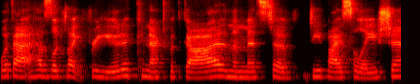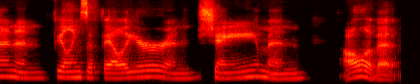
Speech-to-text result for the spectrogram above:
what that has looked like for you to connect with god in the midst of deep isolation and feelings of failure and shame and all of it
